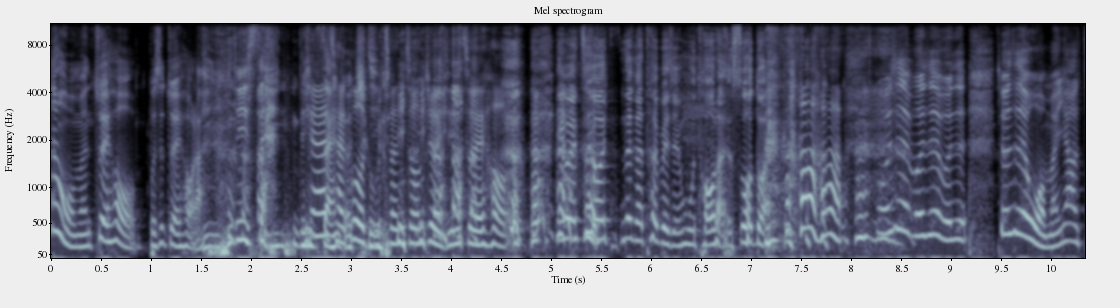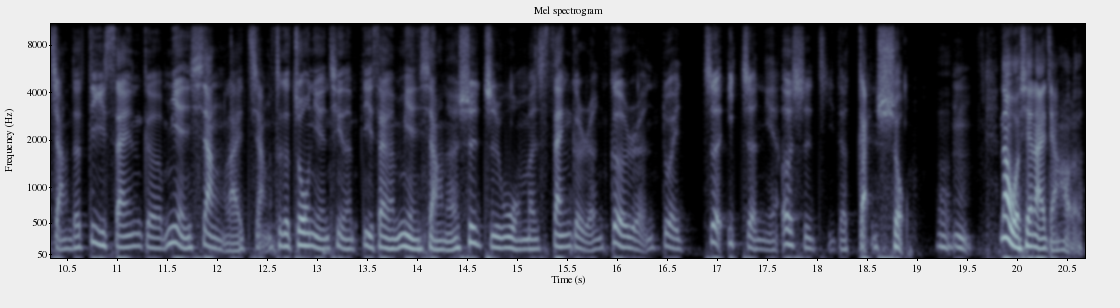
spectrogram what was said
那我们最后不是最后啦，第三，第三现在才过几分钟就已经最后了，因为最后那个特别节目偷懒缩短。不是不是不是，就是我们要讲的第三个面向来讲，这个周年庆的第三个面向呢，是指我们三个人个人对这一整年二十集的感受。嗯嗯，那我先来讲好了，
